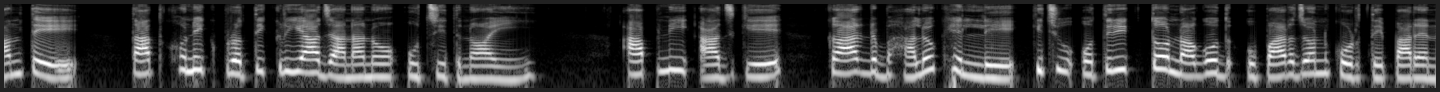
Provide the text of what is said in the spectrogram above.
আনতে তাৎক্ষণিক প্রতিক্রিয়া জানানো উচিত নয়। আপনি আজকে কার্ড ভালো খেললে কিছু অতিরিক্ত নগদ উপার্জন করতে পারেন।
